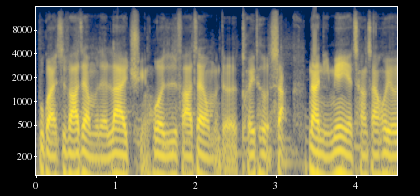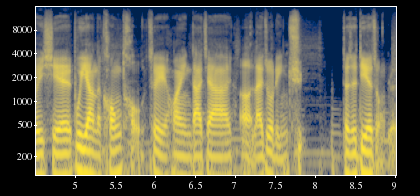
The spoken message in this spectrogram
不管是发在我们的赖群，或者是发在我们的推特上，那里面也常常会有一些不一样的空投，这也欢迎大家呃来做领取。这是第二种人。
